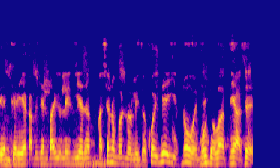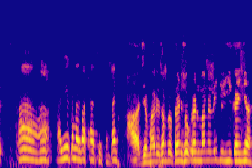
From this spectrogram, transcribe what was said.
એમ કરી એકાબીજાને બાજુ લઈને વ્યા જવામાં શેનો બદલો લીધો? કોઈ દે એમ. ન હોય મુદ્દો વાત ન્યા છે. હા હા. એ તમારી વાત સાચી છે ભાઈ. આજે મારે સાંભળો ત્રણ છોકરાને માને લઈ ગયો ઈ કઈ ન્યા.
